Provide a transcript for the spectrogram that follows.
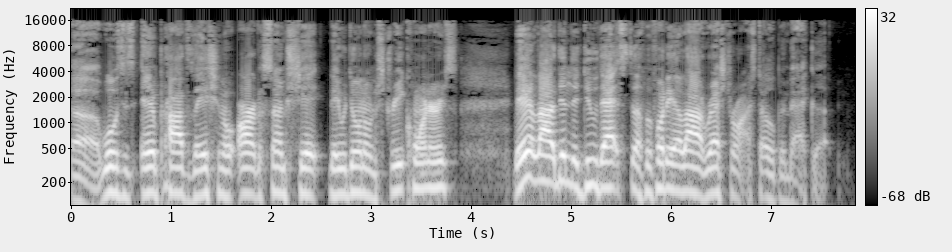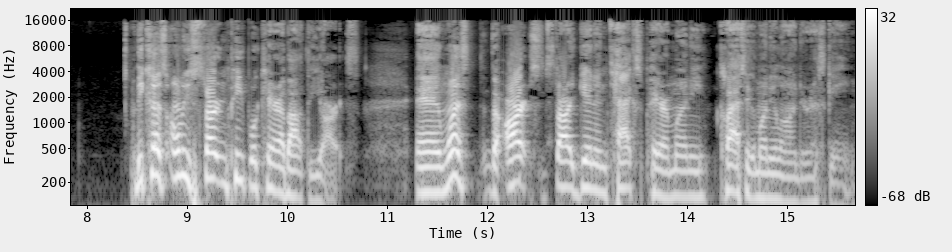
uh, what was this improvisational art or some shit they were doing on the street corners. They allowed them to do that stuff before they allowed restaurants to open back up. Because only certain people care about the arts. And once the arts start getting taxpayer money, classic money laundering scheme,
